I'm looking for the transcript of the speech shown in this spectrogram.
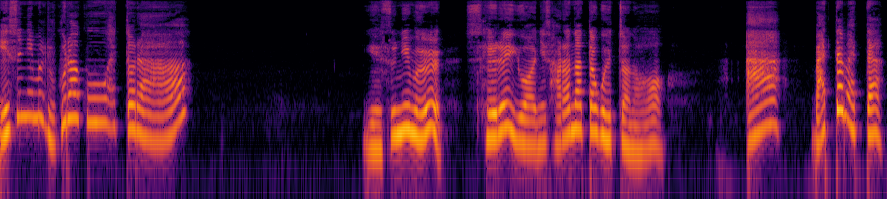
예수님을 누구라고 했더라? 예수님을 세례 요한이 살아났다고 했잖아. 아, 맞다, 맞다.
